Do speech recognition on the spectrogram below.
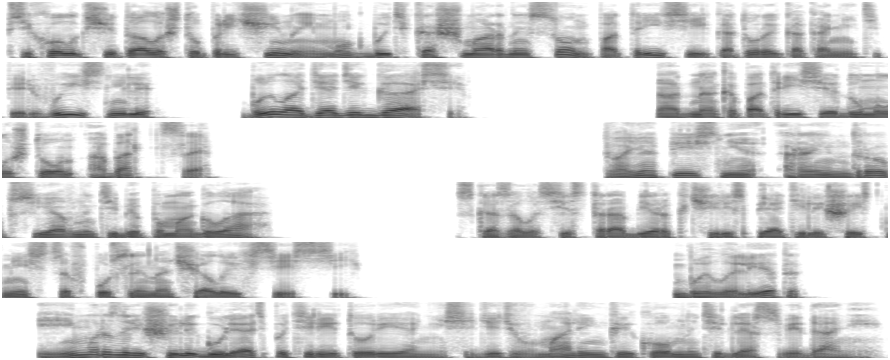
Психолог считала, что причиной мог быть кошмарный сон Патрисии, который, как они теперь выяснили, был о дяде Гасе. Однако Патрисия думала, что он об отце. «Твоя песня «Raindrops» явно тебе помогла», — сказала сестра Берг через пять или шесть месяцев после начала их сессий. Было лето, и им разрешили гулять по территории, а не сидеть в маленькой комнате для свиданий.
